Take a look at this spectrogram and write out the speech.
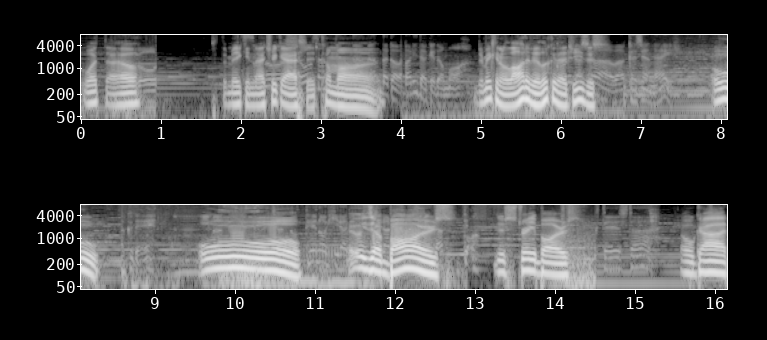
What the hell? They're making nitric acid. Come on. They're making a lot of it. Look at that. Jesus. Oh. Oh. These are bars. Just straight bars. Oh god.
